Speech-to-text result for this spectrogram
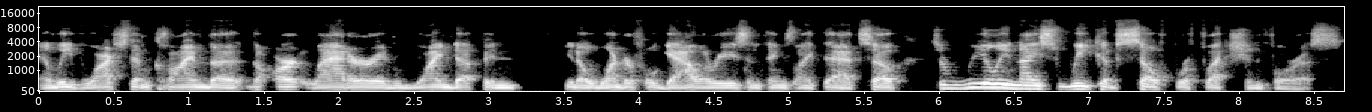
And we've watched them climb the, the art ladder and wind up in you know, wonderful galleries and things like that. So it's a really nice week of self-reflection for us.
